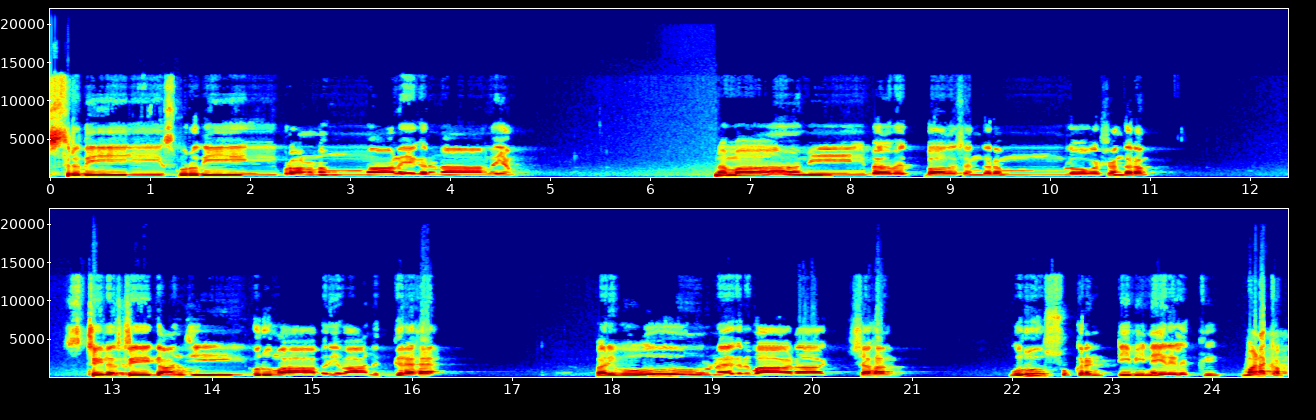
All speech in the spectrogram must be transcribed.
ஸ்ருதி ஸ்மிருதி பிராணனம் ஆலய கருணாலயம். நமாமி பகவத்பாதசங்கரம் லோகசங்கரம். ஸ்ரீல ஸ்ரீ காஞ்சி குரு மகாபரிவா அனுகிரக பரிபூர்ண கிருபாடாட்சகம். குரு சுக்ரன் டிவி நேயர்களுக்கு வணக்கம்.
